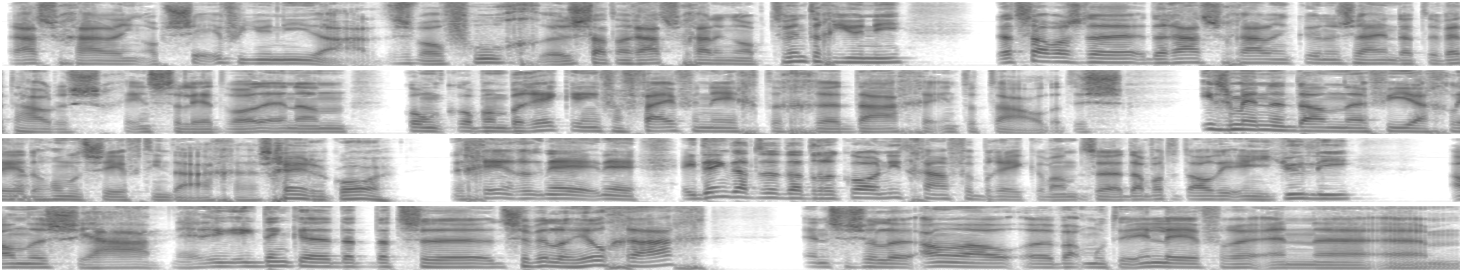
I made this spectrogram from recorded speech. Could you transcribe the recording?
raadsvergadering op 7 juni. Ja, dat is wel vroeg. Er staat een raadsvergadering op 20 juni. Dat zou wel eens de, de raadsvergadering kunnen zijn dat de wethouders geïnstalleerd worden. En dan kom ik op een berekening van 95 eh, dagen in totaal. Dat is iets minder dan vier jaar geleden, 117 dagen. Dat is geen record. Geen, nee, nee. Ik denk dat we dat record niet gaan verbreken. Want eh, dan wordt het alweer in juli. Anders, ja. Nee, ik, ik denk eh, dat, dat ze, ze willen heel graag. En ze zullen allemaal eh, wat moeten inleveren. En eh, ehm,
